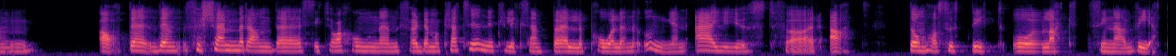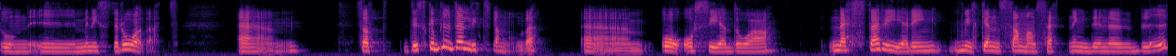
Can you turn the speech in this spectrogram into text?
um, ja, den, den försämrande situationen för demokratin i till exempel Polen och Ungern är ju just för att de har suttit och lagt sina veton i ministerrådet. Um, så att det ska bli väldigt spännande. Um, och, och, se då nästa regering, vilken sammansättning det nu blir.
